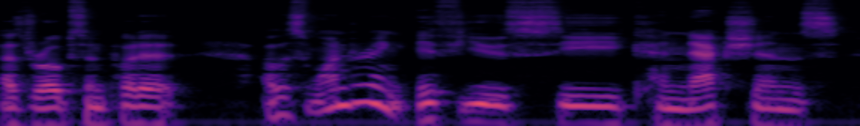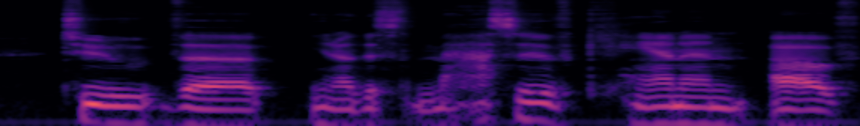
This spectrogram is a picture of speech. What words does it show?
as Robeson put it. I was wondering if you see connections to the you know, this massive canon of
